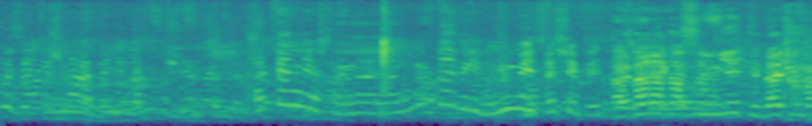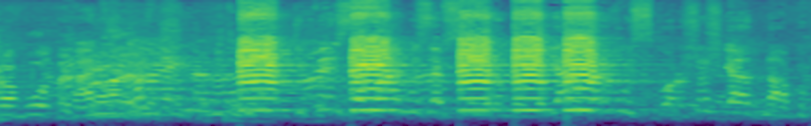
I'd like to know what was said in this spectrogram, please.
Да, конечно, ну, да, не умеет вообще пиздец. Тогда надо суметь и дать им работать, правильно? Теперь за вами, за всеми работаю. Я ворвусь скоро, что ж я одна буду?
